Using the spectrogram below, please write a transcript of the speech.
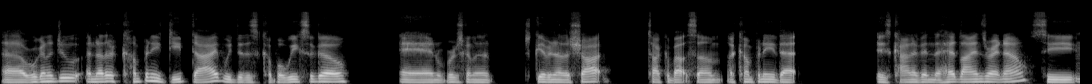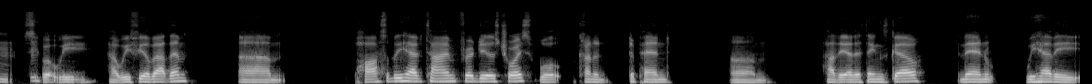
Uh, we're going to do another company deep dive. We did this a couple weeks ago, and we're just going to give another shot. Talk about some a company that is kind of in the headlines right now. See Mhm. see what we how we feel about them. Um, possibly have time for a dealer's choice. Will kind of depend um how the other things go. And then we have a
